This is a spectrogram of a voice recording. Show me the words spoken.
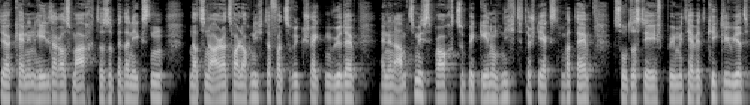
der keinen Hehl daraus macht, dass er bei der nächsten Nationalratswahl auch nicht davor zurückschrecken würde, einen Amtsmissbrauch zu begehen und nicht der stärksten Partei, so dass die FPÖ mit Herbert Kickl wird,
